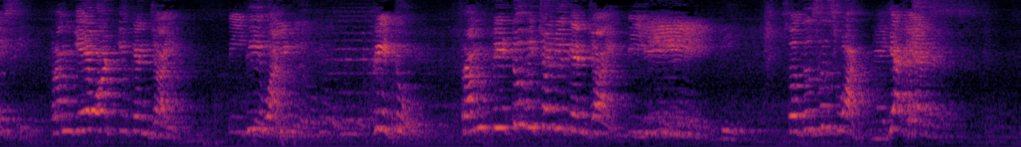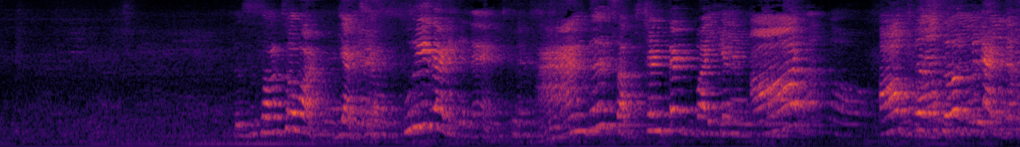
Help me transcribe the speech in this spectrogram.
you see. From A what you can join? P P1. P2. From P2, which one you can join? P. P. So this is what? Yes. This is also what? Yes. Yes. Angle subtended by an arc of the circle at the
